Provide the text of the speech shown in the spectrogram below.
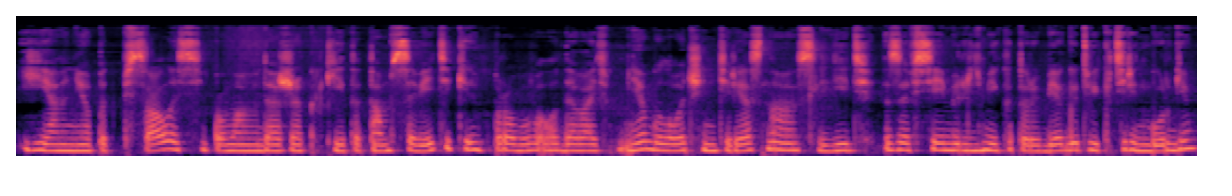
И я на нее подписалась, и, по-моему, даже какие-то там советики пробовала давать. Мне было очень интересно следить за всеми людьми, которые бегают в Екатеринбурге.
